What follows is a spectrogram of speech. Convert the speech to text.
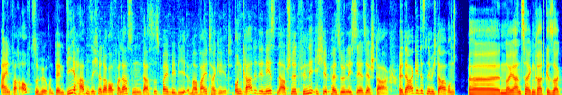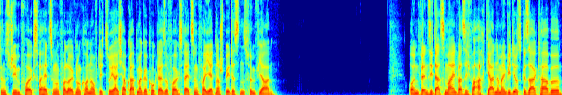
einfach aufzuhören. Denn die haben sich ja darauf verlassen, dass es bei Bibi immer weitergeht. Und gerade den nächsten Abschnitt finde ich hier persönlich sehr, sehr stark. Da geht es nämlich darum, Äh, neue Anzeigen gerade gesagt im Stream, Volksverhetzung und Verleugnung kommen auf dich zu. Ja, ich habe gerade mal geguckt, also Volksverhetzung verjährt nach spätestens fünf Jahren. Und wenn sie das meint, was ich vor acht Jahren in meinen Videos gesagt habe,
